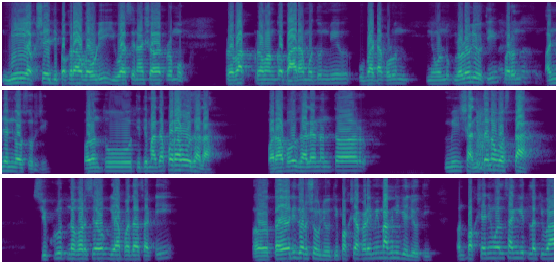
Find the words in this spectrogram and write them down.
मी अक्षय दीपकराव गवडी युवासेना शहर प्रमुख. प्रभाग क्रमांक बारा मधून मी उभाटाकडून निवडणूक लढवली होती परंतु अंजनगाव सुरजी परंतु तिथे माझा पराभव झाला. पराभव झाल्यानंतर मी शांत न बसता स्वीकृत नगरसेवक या पदासाठी तयारी दर्शवली होती. पक्षाकडे मी मागणी केली होती. पण पक्षाने मला सांगितलं की बा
